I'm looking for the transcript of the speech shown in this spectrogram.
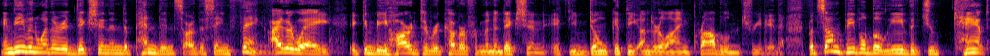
and even whether addiction and dependence are the same thing. Either way, it can be hard to recover from an addiction if you don't get the underlying problem treated. But some people believe that you can't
